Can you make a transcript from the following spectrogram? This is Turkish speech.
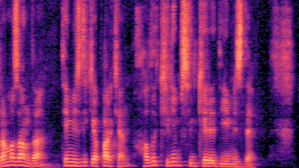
Ramazan'da temizlik yaparken halı kilim silkelediğimizde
